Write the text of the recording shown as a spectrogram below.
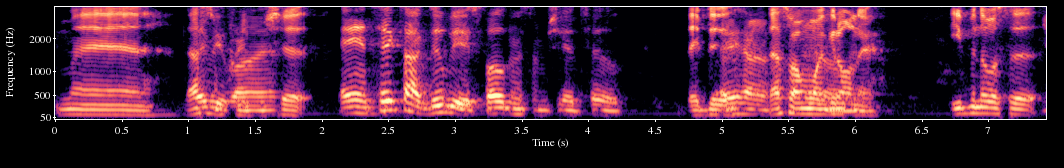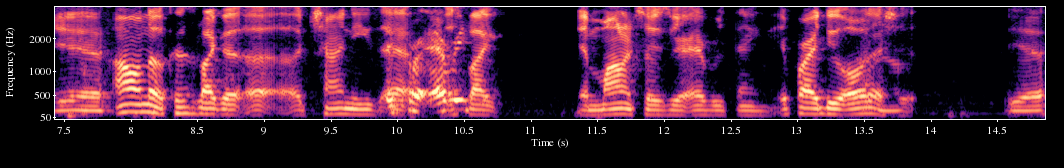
Man, that's They some creepy shit. And TikTok do be exposing some shit too. They do. They have- That's why I want to get on there. Even though it's a, Yeah. I don't know, because it's like a, a, a Chinese It's app. for every- It's like it monitors your everything. It probably do all that shit. Yeah.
